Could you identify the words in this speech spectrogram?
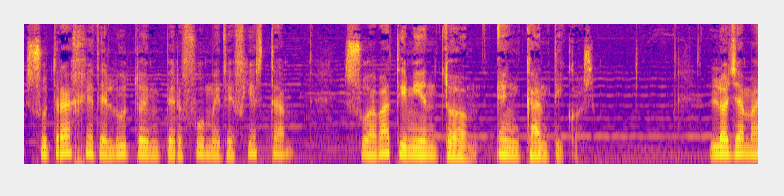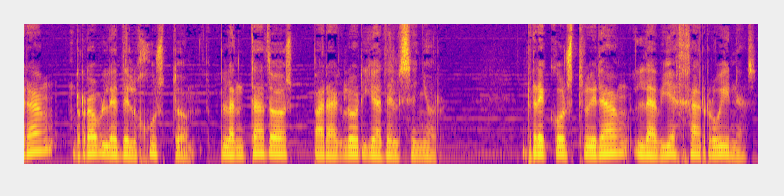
su traje de luto en perfume de fiesta, su abatimiento en cánticos. Lo llamarán roble del justo, plantados para gloria del Señor. Reconstruirán las viejas ruinas,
